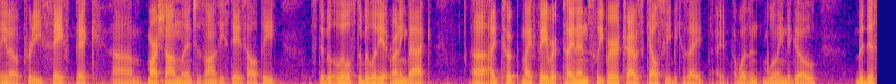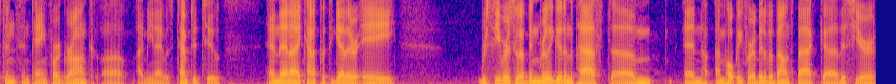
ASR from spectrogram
you know, pretty safe pick. Um, Marshawn Lynch, as long as he stays healthy, stabi- a little stability at running back. Uh, I took my favorite tight end sleeper, Travis Kelce, because I, I wasn't willing to go the distance in paying for Gronk. Uh, I mean, I was tempted to. And then I kind of put together a receivers who have been really good in the past. Um, and I'm hoping for a bit of a bounce back uh, this year.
